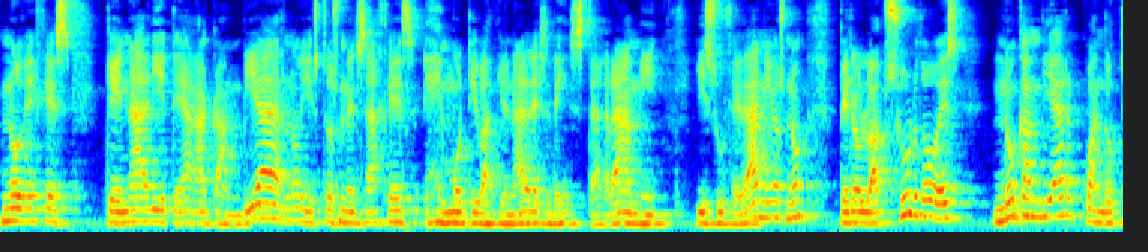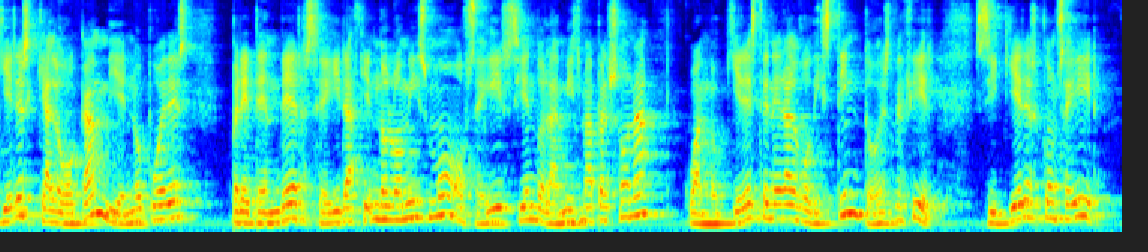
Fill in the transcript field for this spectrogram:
no dejes que nadie te haga cambiar, ¿no? Y estos mensajes eh, motivacionales de Instagram y, y sucedáneos, ¿no? Pero lo absurdo es no cambiar cuando quieres que algo cambie, no puedes pretender seguir haciendo lo mismo o seguir siendo la misma persona cuando quieres tener algo distinto. Es decir, si quieres conseguir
